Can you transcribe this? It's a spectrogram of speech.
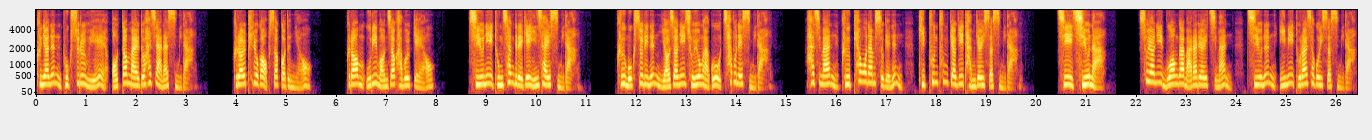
그녀는 복수를 위해 어떤 말도 하지 않았습니다. 그럴 필요가 없었거든요. 그럼 우리 먼저 가볼게요. 지훈이 동창들에게 인사했습니다. 그 목소리는 여전히 조용하고 차분했습니다. 하지만 그 평온함 속에는 깊은 품격이 담겨 있었습니다. 지, 지훈아. 소연이 무언가 말하려 했지만 지훈은 이미 돌아서고 있었습니다.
